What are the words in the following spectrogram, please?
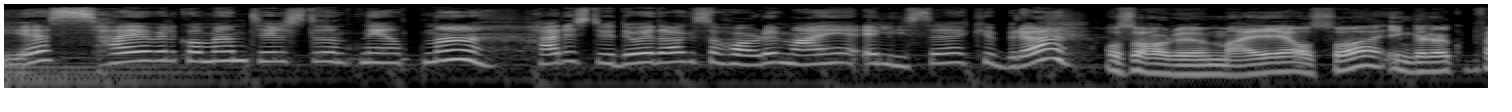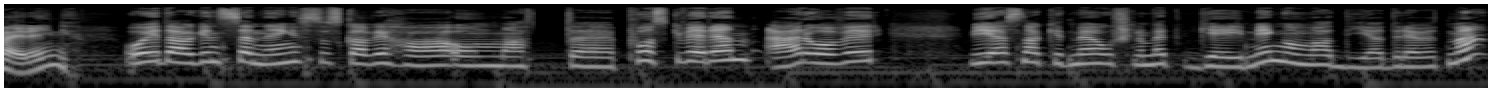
Yes, Hei og velkommen til Studentnyhetene. Her i studio i dag så har du meg, Elise Kubberød. Og så har du meg også, Inga Løk på feiring. Og i dagens sending så skal vi ha om at uh, påskeferien er over. Vi har snakket med Oslo Met Gaming om hva de har drevet med.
